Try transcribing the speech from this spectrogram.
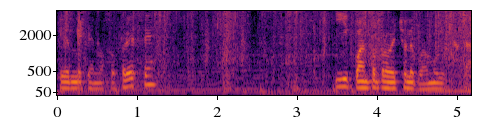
qué es lo que nos ofrece y cuánto provecho le podemos sacar.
